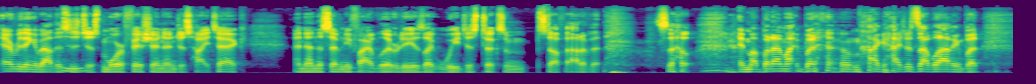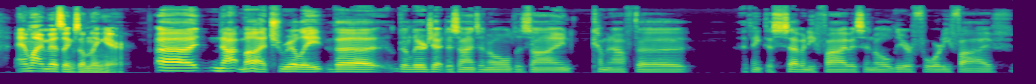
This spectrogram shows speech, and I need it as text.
everything about this mm-hmm. is just more efficient and just high tech. And then the 75 Liberty is like we just took some stuff out of it. so, am I, but I might, but um, I, I should stop laughing. But am I missing something here? Uh, not much really. The the Learjet design's an old design coming off the I think the 75 is an old Lear 45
